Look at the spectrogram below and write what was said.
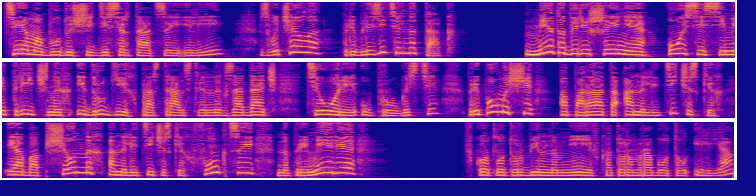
Тема будущей диссертации Ильи звучала приблизительно так. Методы решения оси симметричных и других пространственных задач теории упругости при помощи аппарата аналитических и обобщенных аналитических функций на примере в котлотурбинном НИИ, в котором работал Илья,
